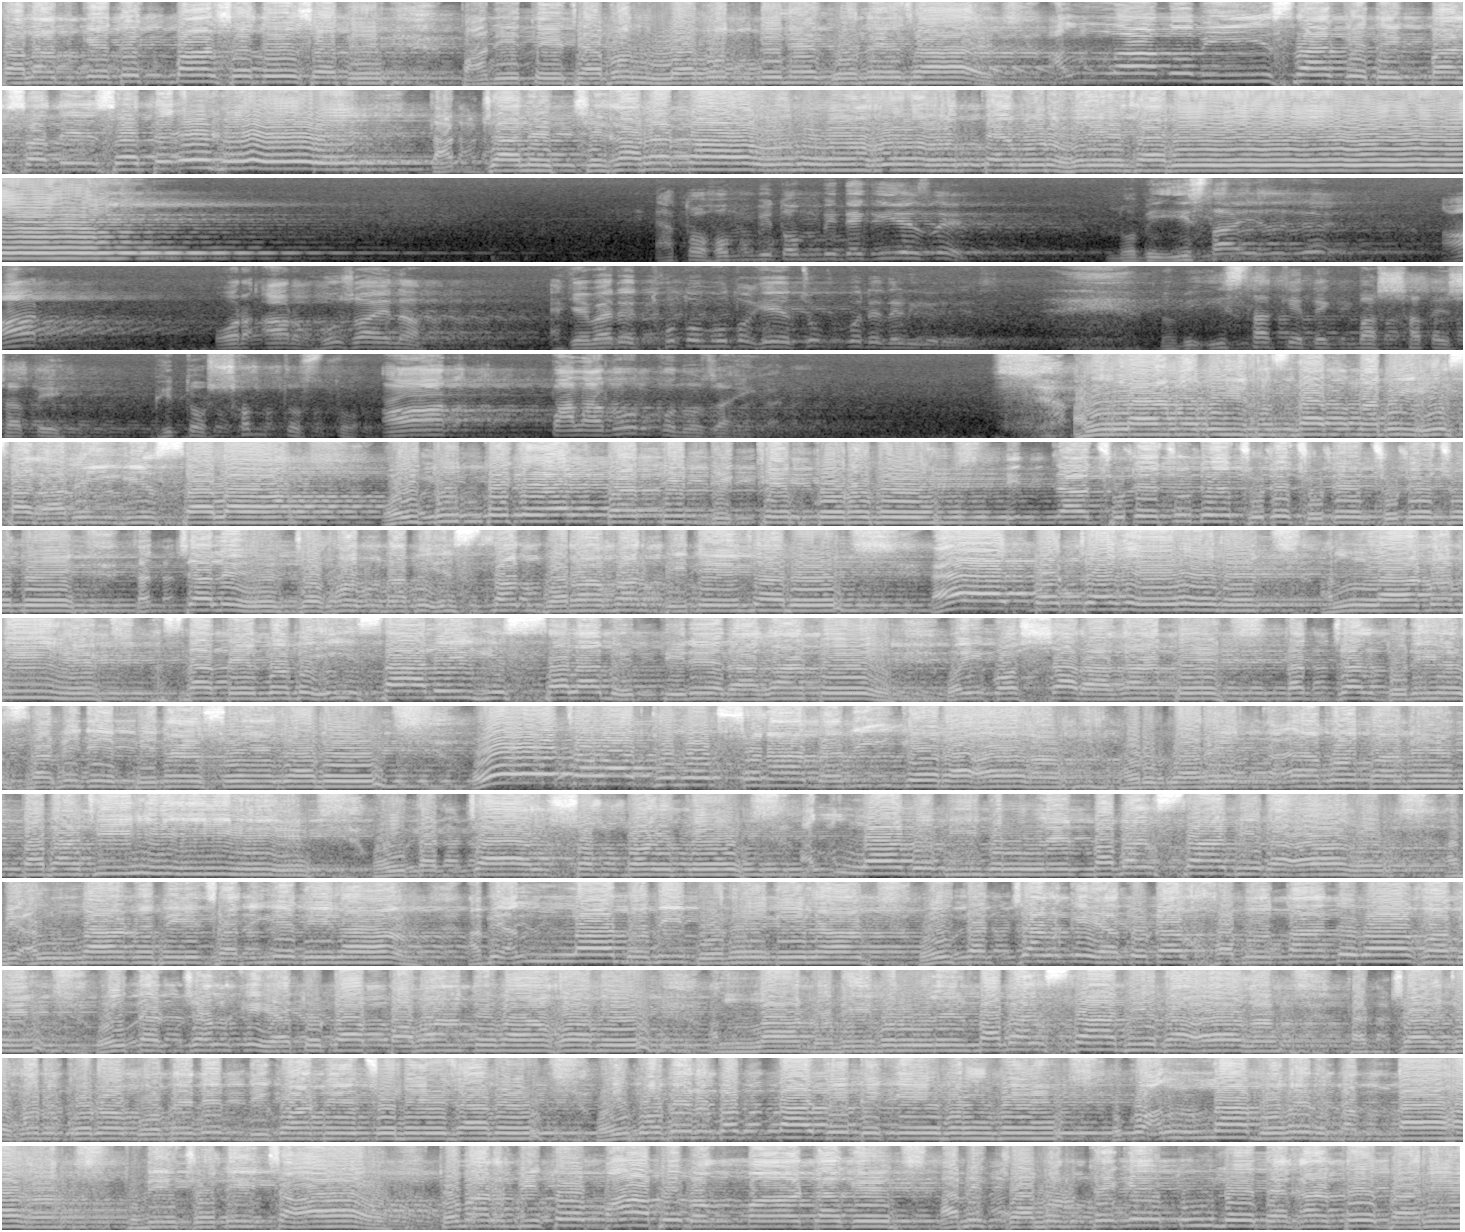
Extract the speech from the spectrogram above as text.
সালামকে দেখবার সাথে সাথে পানিতে যেমন লবণ দিলে গলে যায়, আল্লাহ নবী ঈসাকে দেখবার সাথে সাথে দাজ্জালের চেহারাটাও তেমন হয়ে যাবে। এত হম্বি তম্বি দেখিয়েছে, নবী ঈসা এসেছে, আর ওর আর হুশ হয় না, একেবারে থতো মতো খেয়ে চুপ করে দাঁড়িয়ে রয়েছে নবী ঈসাকে দেখবার সাথে সাথে ভীত সন্ত্রস্ত, আর পালানোর কোনো জায়গা আল্লাহ নবী হজরত নবী ঈসা আলাইহিস সালাম ওই দূর থেকে একটা তীর নিক্ষেপ করবে। তীরটা ছুটে ছুটে ছুটে ছুটে ছুটে ছুটে দাজ্জালে যখন নবী ইসলাম বরাবর বিদে যাবে, এক পর্যায়ে আল্লাহ নবী হযরত নবী ঈসা আলাইহিস সালামের তীরের আঘাতে, ওই বর্ষার আঘাতে দাজ্জাল দুনিয়ার জমিনে বিনাশ হয়ে যাবে। ও জবাব যুবক সোনা মানিকেরা ওর পরে কায়ামত হবে বাবাজি। ওই দাজ্জাল সম্পর্কে আল্লাহ নবী বললেন, বাবা সাবিরা আমি আল্লাহ নবী জানিয়ে দিলাম, আমি আল্লাহ নবী বলে দিলাম, ওই দাজ্জালকে এতটা ক্ষমতা দেওয়া হবে, ওই দাজ্জালকে এতটা পাওয়ার দেওয়া হবে। আল্লাহ নবী বললেন, বাবা সাবিরা দাজ্জাল যখন কোনো মোমেনের নিকটে চলে যাবে, ওই মোমের বান্দাকে ডেকে বলবে আল্লাহ মোমের বান্দা, তুমি যদি চাও তোমার মৃত পাপ এবং মাটাকে আমি কবর থেকে তুলে দেখাতে পারি।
